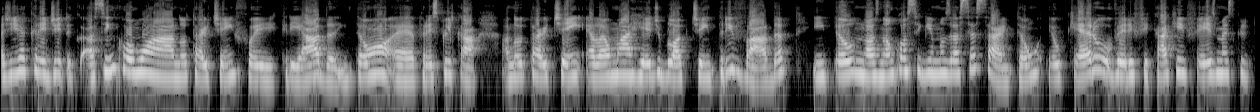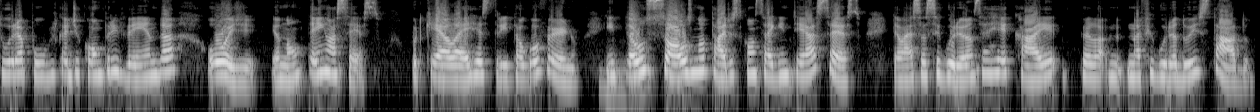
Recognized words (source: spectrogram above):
A gente acredita, assim como a NotarChain foi criada, então, é, para explicar, a NotarChain ela é uma rede blockchain privada, então nós não conseguimos acessar. Então, eu quero verificar quem fez uma escritura pública de compra e venda hoje. Eu não tenho acesso porque ela é restrita ao governo. Uhum. Então, só os notários conseguem ter acesso. Então, essa segurança recai pela, na figura do Estado.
